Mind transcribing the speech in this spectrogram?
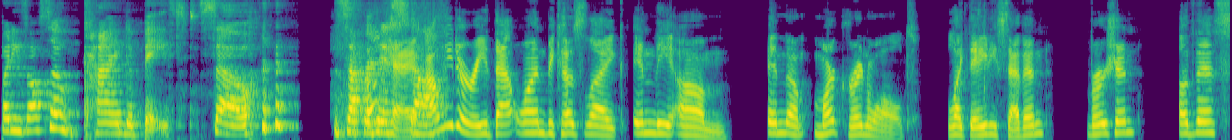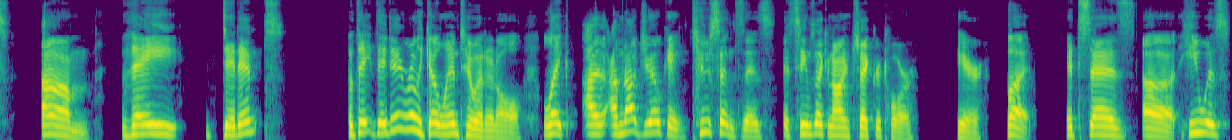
but he's also kind of based. So separatist Okay, stuff. I'll need to read that one because, like, in the um, in the Mark Gruenwald, like the '87 version of this, um, they didn't. They they didn't really go into it at all. Like, I, I'm not joking. Two sentences. It seems like an non sequitur here, but it says uh he was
